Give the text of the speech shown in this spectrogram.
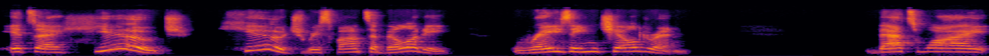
it's a huge huge responsibility raising children. That's why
